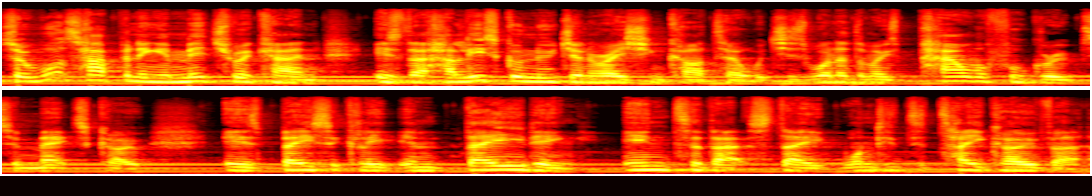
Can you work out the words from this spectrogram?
So, what's happening in Michoacan is the Jalisco New Generation Cartel, which is one of the most powerful groups in Mexico, is basically invading into that state, wanting to take over.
